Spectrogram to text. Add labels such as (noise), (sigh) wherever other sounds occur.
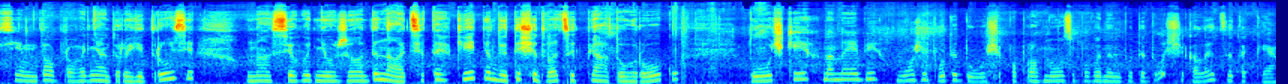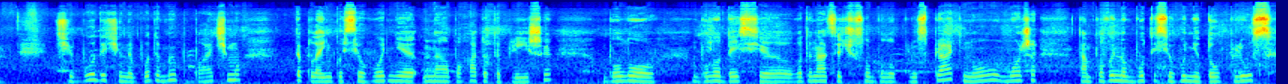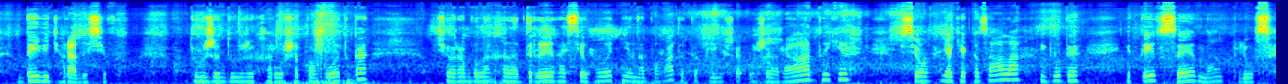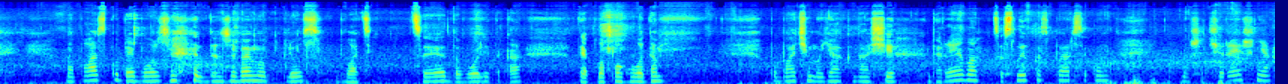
Всім доброго дня, дорогі друзі. У нас сьогодні вже 11 квітня 2025 року. Тучки на небі, може бути дощик. По прогнозу повинен бути дощик, але це таке. Чи буде, чи не буде, ми побачимо. Тепленько сьогодні набагато тепліше. Було, було десь е, в 11 часов було плюс 5, ну може там повинно бути сьогодні до плюс 9 градусів. Дуже-дуже хороша погодка. Вчора була холодрига, сьогодні набагато тепліше. Уже радує. Все, як я казала, буде йти все на плюс. На Пасху, дай Боже, (laughs) доживемо плюс 20. Це доволі така тепла погода. Побачимо, як наші дерева, це сливка з персиком, наша черешня.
